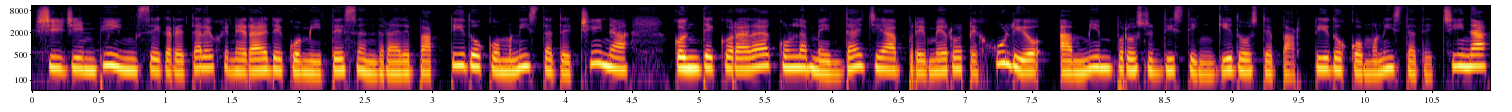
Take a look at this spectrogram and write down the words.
Xi Jinping, secretario general del Comité Central del Partido Comunista de China, condecorará con la medalla primero de julio a miembros distinguidos del Partido Comunista de China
